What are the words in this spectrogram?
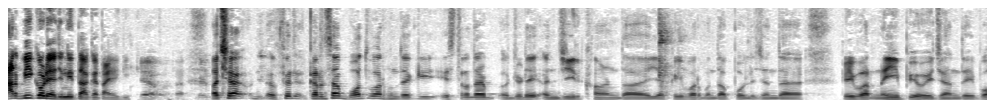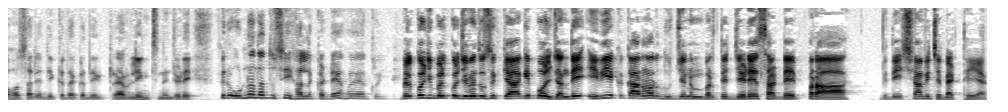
ਅਰਬੀ ਘੋੜਿਆਂ ਜਿੰਨੀ ਤਾਕਤ ਆਏਗੀ। ਕੀ ਬਾਤ ਹੈ। ਅੱਛਾ ਫਿਰ ਕਰਨ ਸਾਹਿਬ ਬਹੁਤ ਵਾਰ ਹੁੰਦਾ ਕਿ ਇਸ ਤਰ੍ਹਾਂ ਦਾ ਜਿਹੜੇ ਅੰਜੀਰ ਖਾਣ ਦਾ ਹੈ ਜਾਂ ਕਈ ਵਾਰ ਬੰਦਾ ਭੁੱਲ ਜਾਂਦਾ ਹੈ ਕਈ ਵਾਰ ਨਹੀਂ ਭਿਓਏ ਜਾਂਦੇ ਬਹੁਤ ਸਾਰੀਆਂ ਦਿੱਕਤਾਂ ਕਦੇ ਟਰੈਵਲਿੰਗ 'ਚ ਨੇ ਜਿਹੜੇ ਫਿਰ ਉਹਨਾਂ ਦਾ ਤੁਸੀਂ ਹੱਲ ਕੱਢਿਆ ਹੋਇਆ ਕੋਈ? ਬਿਲਕੁਲ ਜੀ ਬਿਲਕੁਲ। ਜਿਵੇਂ ਤੁਸੀਂ ਕਿਹਾ ਕਿ ਭੁੱਲ ਜਾਂਦੇ ਇਹ ਵੀ ਇੱਕ ਕਾਰਨ ਔਰ ਦੂਜੇ ਨੰਬਰ ਤੇ ਜਿਹੜੇ ਸਾਡੇ ਭਰਾ ਵਿਦੇਸ਼ਾਂ ਵਿੱਚ ਬੈਠੇ ਆ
